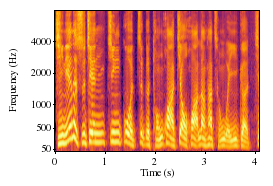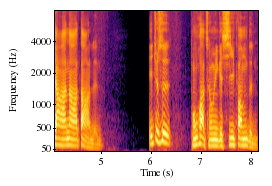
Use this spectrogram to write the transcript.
几年的时间，经过这个童话教化，让他成为一个加拿大人，也就是童话成为一个西方人。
